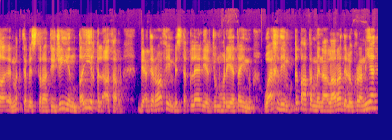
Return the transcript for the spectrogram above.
مكتب استراتيجي ضيق الأثر باعترافهم باستقلال الجمهوريتين وأخذهم قطعة من الأراضي الأوكرانية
